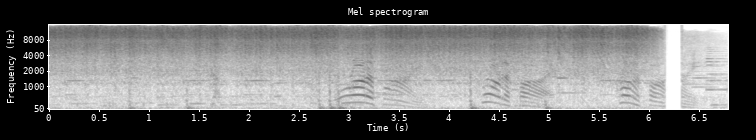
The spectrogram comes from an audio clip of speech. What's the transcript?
Crodify! Crodify! Crodify!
